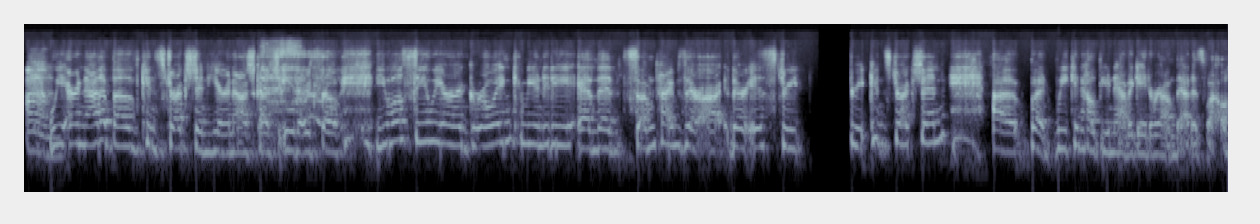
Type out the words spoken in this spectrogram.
Um, we are not above construction here in Oshkosh either. So you will see we are a growing community, and then sometimes there are there is street street construction, uh, but we can help you navigate around that as well.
